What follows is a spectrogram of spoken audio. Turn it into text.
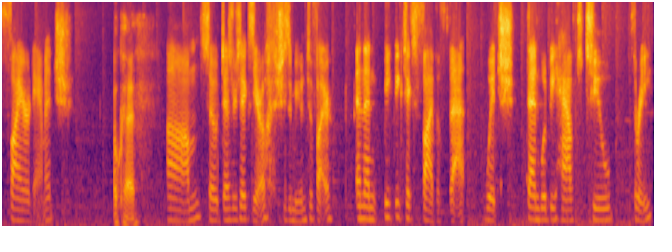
fire damage. okay. Um, so Desiree takes zero; she's immune to fire, and then Beak Beak takes five of that, which then would be halved to three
